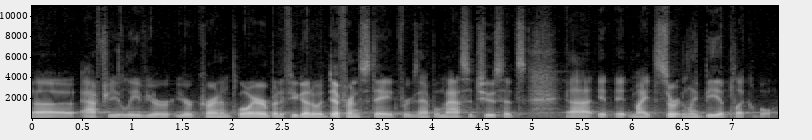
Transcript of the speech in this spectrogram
uh, after you leave your, your current employer. But if you go to a different state, for example, Massachusetts, uh, it, it might certainly be applicable.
